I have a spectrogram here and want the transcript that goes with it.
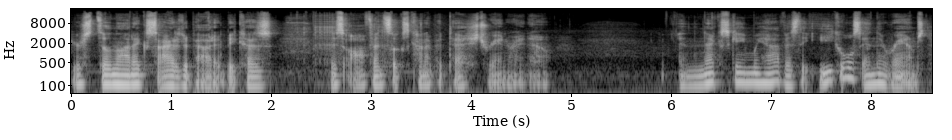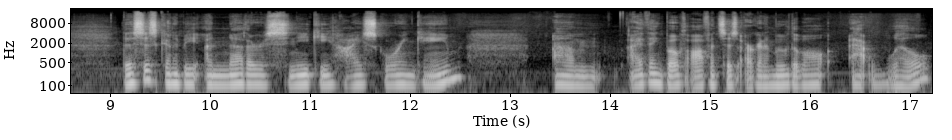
you're still not excited about it because this offense looks kind of pedestrian right now. And the next game we have is the Eagles and the Rams. This is going to be another sneaky, high scoring game. Um, I think both offenses are going to move the ball at will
